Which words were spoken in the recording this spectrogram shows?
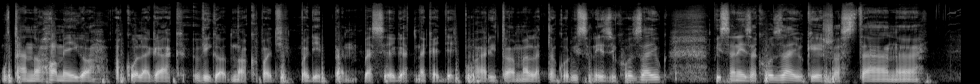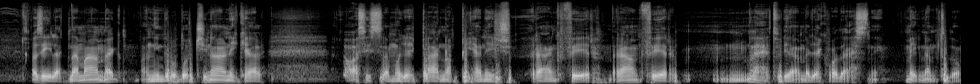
utána, ha még a, a kollégák vigadnak, vagy, vagy éppen beszélgetnek egy-egy pohár ital mellett, akkor visszanézzük hozzájuk, visszanézek hozzájuk, és aztán az élet nem áll meg, a Nimrodot csinálni kell, azt hiszem, hogy egy pár nap pihenés ránk fér, rám fér, lehet, hogy elmegyek vadászni, még nem tudom.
